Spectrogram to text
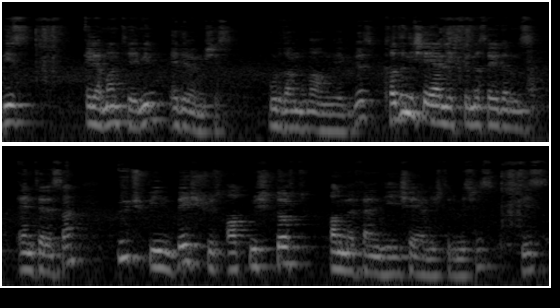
biz eleman temin edememişiz. Buradan bunu anlayabiliyoruz. Kadın işe yerleştirme sayılarımız enteresan. 3564 hanımefendiyi işe yerleştirmişiz. Biz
